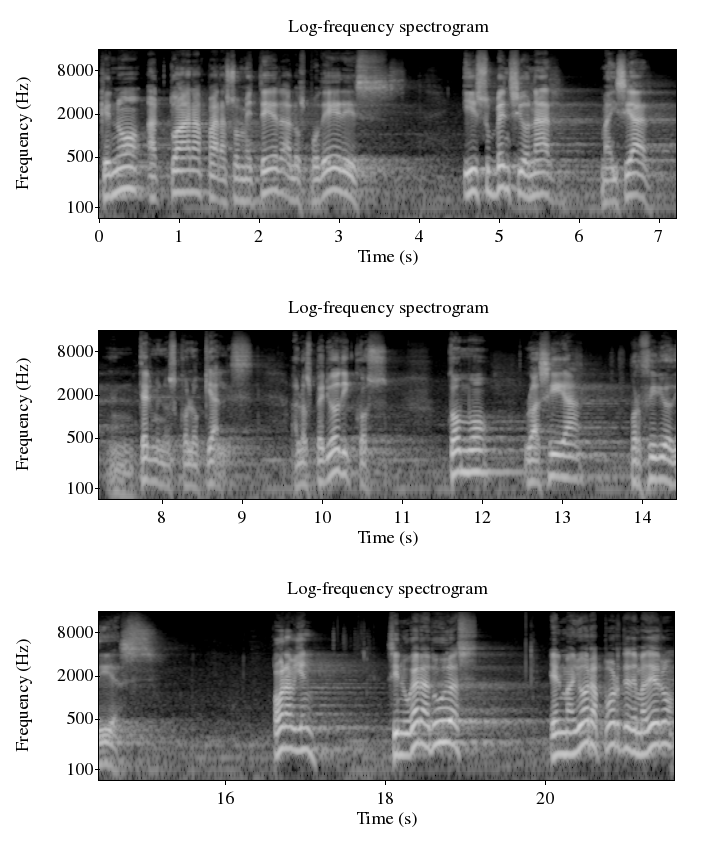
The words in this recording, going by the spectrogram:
que no actuara para someter a los poderes y subvencionar, maiciar en términos coloquiales, a los periódicos, como lo hacía Porfirio Díaz. Ahora bien, sin lugar a dudas, el mayor aporte de Madero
